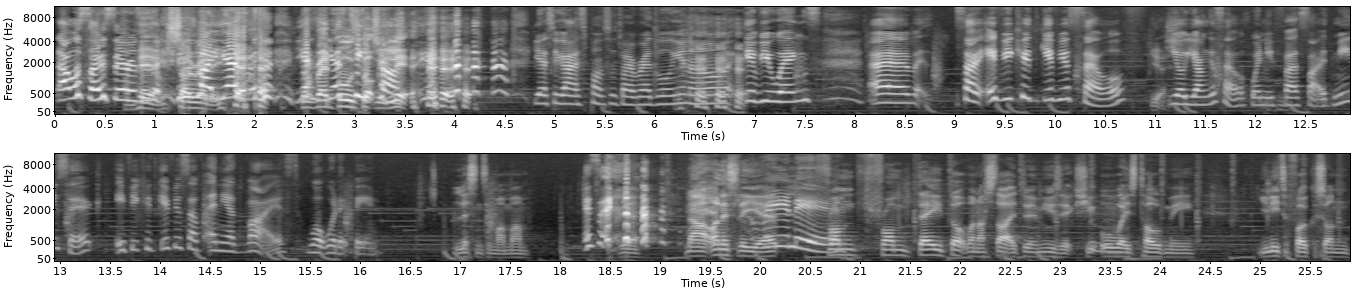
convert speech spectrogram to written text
that was so serious. here? I'm so was like, ready. yes, yes, Red yes, Bull's got me teacher. yes, you guys sponsored by Red Bull. You know, give you wings. Um, so, if you could give yourself Yes. your younger self when you first started music, if you could give yourself any advice, what would it be? Listen to my mum. Is it? yeah. Now, honestly, yeah. Really? From from day dot when I started doing music, she Mm-hmm. always told me, you need to focus on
